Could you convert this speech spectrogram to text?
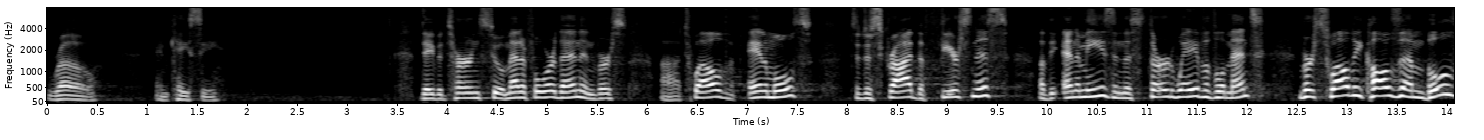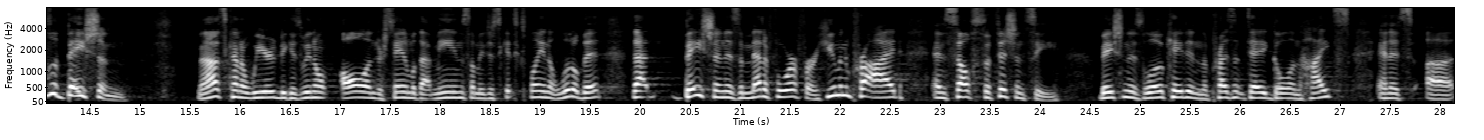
Roe and Casey. David turns to a metaphor then in verse uh, 12 of animals to describe the fierceness of the enemies in this third wave of lament. Verse 12, he calls them bulls of Bashan. Now, that's kind of weird because we don't all understand what that means. Let me just explain a little bit. That Bashan is a metaphor for human pride and self sufficiency. Bashan is located in the present day Golan Heights, and it's uh,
